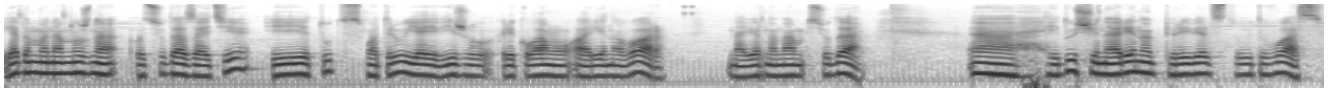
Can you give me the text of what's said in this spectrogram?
Я думаю, нам нужно вот сюда зайти. И тут смотрю я и вижу рекламу Арена Вар. Наверное, нам сюда. Э, идущие на арену приветствуют вас.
